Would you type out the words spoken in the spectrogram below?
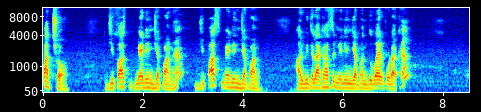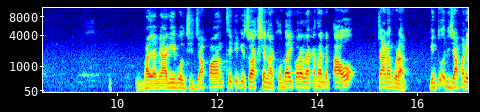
পাঁচশো। জিপাস মেড ইন জাপান হ্যাঁ? জিপাস মেড ইন জাপান আরবিতে লেখা আছে মেড ইন জাপান দুবাইয়ের প্রোডাক্ট হ্যাঁ? ভাই, আমি আগেই বলছি, জাপান থেকে কিছু আসছে না, খোদাই করা লেখা থাকবে, তাও চায়না প্রোডাক্ট কিন্তু এটি জাপানি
